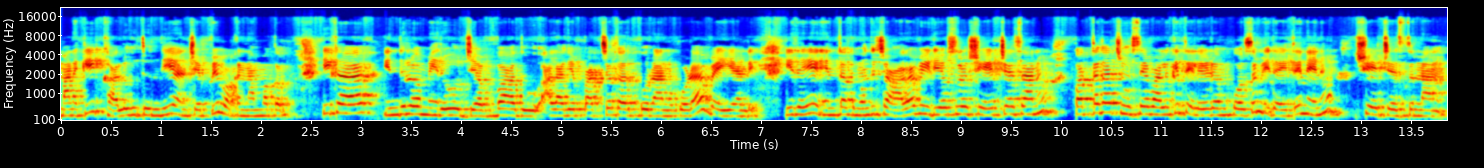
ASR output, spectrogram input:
మనకి కలుగుతుంది అని చెప్పి ఒక నమ్మకం. ఇక ఇందులో మీరు జవ్వాదు అలాగే పచ్చకర్పూరాన్ని కూడా వేయండి. ఇది ఇంతకుముందు చాలా వీడియోస్లో షేర్ చేశాను. కొత్తగా చూసే వాళ్ళకి తెలియడం కోసం ఇదైతే నేను షేర్ చేస్తున్నాను.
